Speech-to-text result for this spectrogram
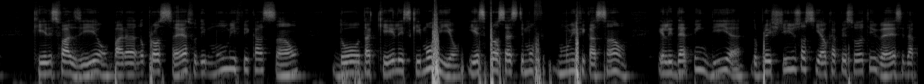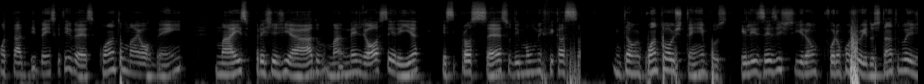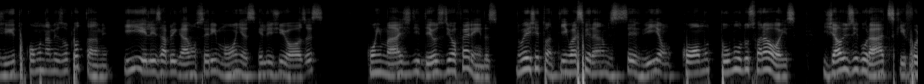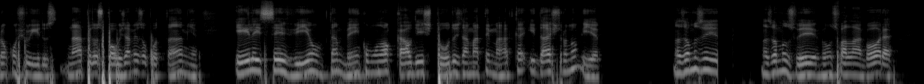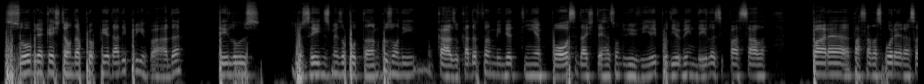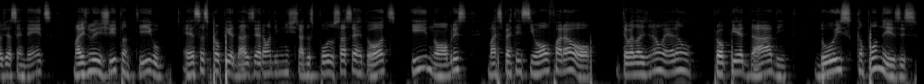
que eles faziam para no processo de mumificação do daqueles que morriam. E esse processo de mumificação, ele dependia do prestígio social que a pessoa tivesse, da quantidade de bens que tivesse. Quanto maior bem, mais prestigiado, melhor seria esse processo de mumificação. Então, quanto aos templos, eles existiram, foram construídos tanto no Egito como na Mesopotâmia, e eles abrigavam cerimônias religiosas com imagens de deuses e oferendas. No Egito Antigo, as pirâmides serviam como túmulo dos faraós. Já os zigurates, que foram construídos na, pelos povos da Mesopotâmia, eles serviam também como local de estudos da matemática e da astronomia. Nós vamos nós vamos ver, vamos falar agora sobre a questão da propriedade privada pelos dos reinos mesopotâmicos, onde, no caso, cada família tinha posse das terras onde vivia e podia vendê-las e passá-las para passá-las por herança aos descendentes, mas no Egito antigo, essas propriedades eram administradas por sacerdotes e nobres, mas pertenciam ao faraó. Então elas não eram propriedade dos camponeses.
